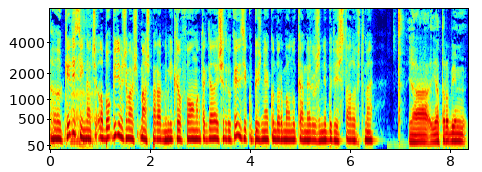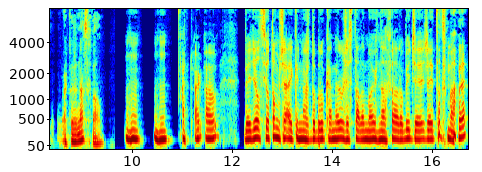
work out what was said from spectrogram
Eh, Kedy si ináč, lebo vidím, že máš, máš parádny mikrofón a tak ďalej, všetko, kedy si kúpiš nejakú normálnu kameru, že nebudeš stále v tme? Ja, ja to robím akože na schvál. Uh-huh, uh-huh. A, a, a vedel si o tom, že aj keď máš dobrú kameru, že stále môžeš na chvíľu robiť, že, že je to tmavé?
